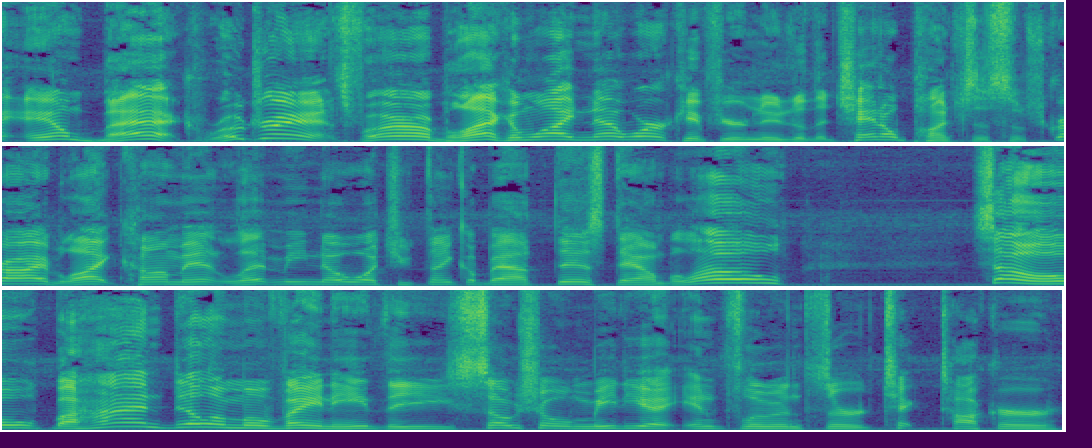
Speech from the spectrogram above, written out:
am back. Rodrance for Black and White Network. If you're new to the channel, punch the subscribe, like, comment. Let me know what you think about this down below. So, behind Dylan Mulvaney, the social media influencer, TikToker,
